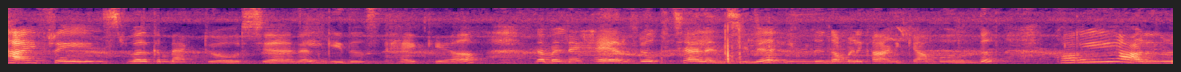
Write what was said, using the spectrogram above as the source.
Hi friends welcome back to our channel Geethu's hair care നമ്മളുടെ ഹെയർ ഗ്രോത്ത് ചലഞ്ചിൽ ഇന്ന് നമ്മൾ കാണിക്കാൻ പോകുന്നത് കുറേ ആളുകൾ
